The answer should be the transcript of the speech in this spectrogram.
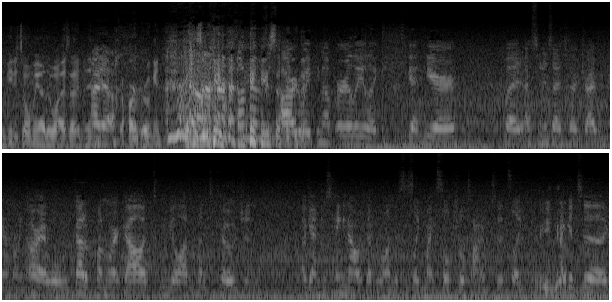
if you'd have told me otherwise, I'd have been heartbroken. Sometimes it's hard waking up early, like to get here. But as soon as I start driving here, I'm like, all right, well, we've got a fun workout. It's gonna be a lot of fun to coach, and again, just hanging out with everyone. This is like my social time, so it's like There you go. I get to,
